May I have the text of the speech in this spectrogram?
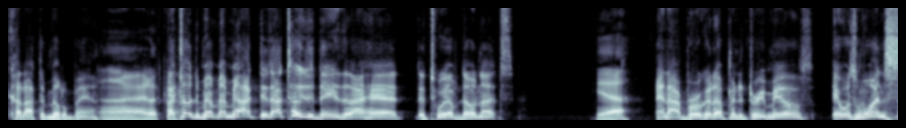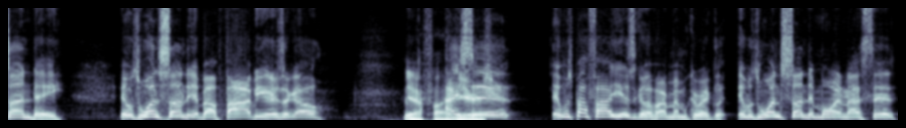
cut out the middleman. All right, okay. I told you, I mean, I, did I tell you the day that I had the 12 donuts yeah. and I broke it up into three meals? It was one Sunday. It was one Sunday about five years ago. Yeah, five I years. said, it was about five years ago, if I remember correctly. It was one Sunday morning. I said,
